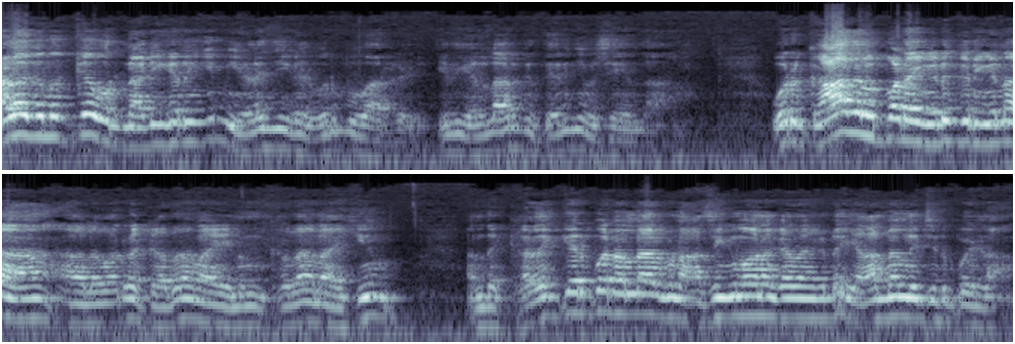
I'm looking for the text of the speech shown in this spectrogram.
அழகுமிக்க ஒரு நடிகரையும் இளைஞர்கள் விரும்புவார்கள். இது எல்லாருக்கும் தெரிஞ்ச விஷயம்தான். ஒரு காதல் படம் எடுக்கிறீங்கன்னா அதில் வர்ற கதாநாயகனும் கதாநாயகியும் அந்த கதைக்கேற்ப நல்லா இருக்கணும். அசிங்கமான கதைங்கிட்ட யாருனாலும் வச்சுட்டு போயிடலாம்.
